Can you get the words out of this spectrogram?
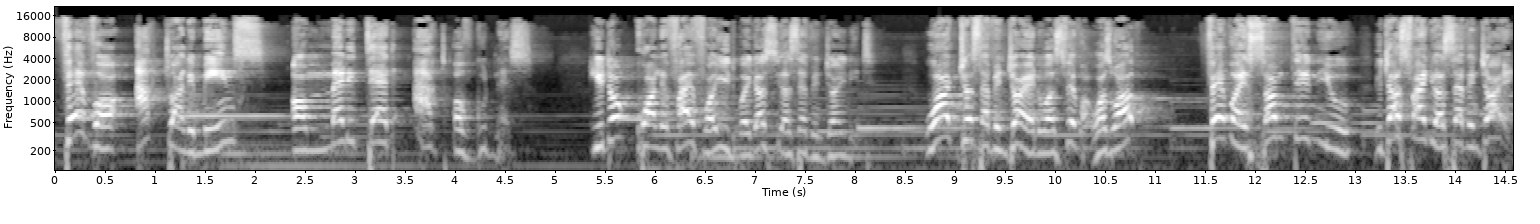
Favor actually means unmerited act of goodness. You don't qualify for it, but you just see yourself enjoying it. What Joseph enjoyed was favor. Was what? Favor is something you you just find yourself enjoying.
